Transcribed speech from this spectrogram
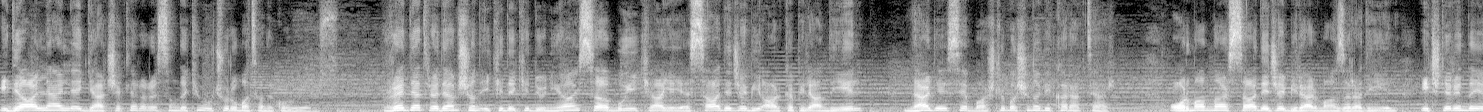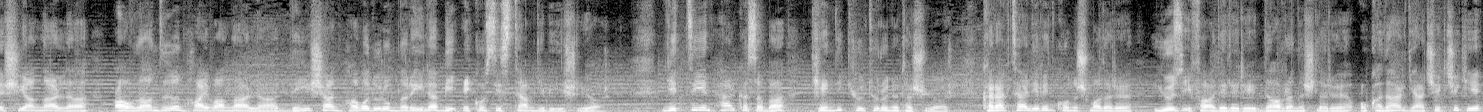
ideallerle gerçekler arasındaki uçuruma tanık oluyoruz. Red Dead Redemption 2'deki dünya ise bu hikayeye sadece bir arka plan değil, neredeyse başlı başına bir karakter. Ormanlar sadece birer manzara değil, içlerinde yaşayanlarla, avlandığın hayvanlarla, değişen hava durumlarıyla bir ekosistem gibi işliyor. Gittiğin her kasaba kendi kültürünü taşıyor. Karakterlerin konuşmaları, yüz ifadeleri, davranışları o kadar gerçekçi ki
